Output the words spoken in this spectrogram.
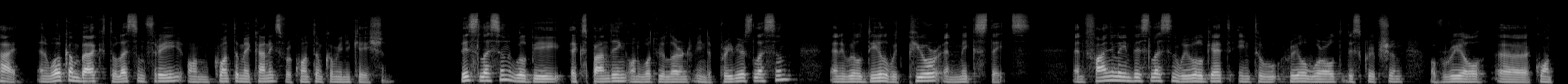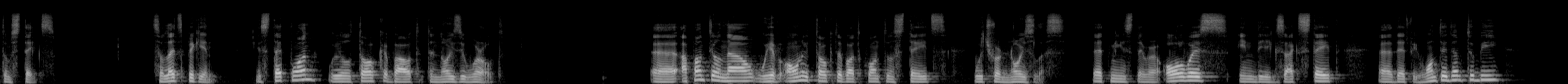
Hi, and welcome back to Lesson 3 on Quantum Mechanics for Quantum Communication. This lesson will be expanding on what we learned in the previous lesson, and it will deal with pure and mixed states. And finally, in this lesson, we will get into real-world description of real uh, quantum states. So let's begin. In step one, we will talk about the noisy world. Uh, up until now, we have only talked about quantum states which were noiseless. That means they were always in the exact state uh, that we wanted them to be,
